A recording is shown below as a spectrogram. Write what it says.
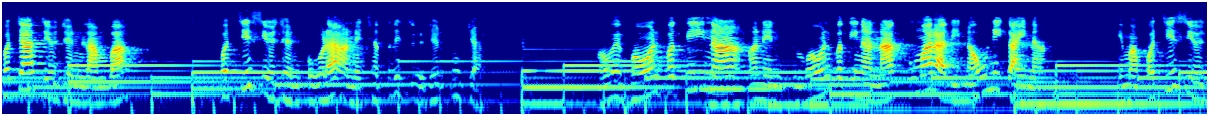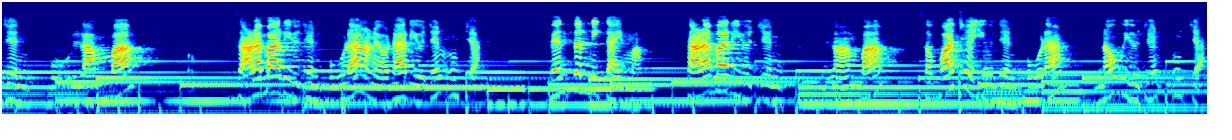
પચાસ યોજન લાંબા, પચીસ યોજન પહોળા અને છત્રીસ યોજન ઊંચા. હવે ભવનપતિના અને ભવનપતિના નાગકુમાર આદિ નવની કાયના એમાં પચીસ યોજન લાંબા, સાડા બાર યોજન પહોળા અને અઢાર યોજન ઊંચા. વેંતર નિકાયમાં સાડા બાર યોજન લાંબા, સવા છ યોજન પહોળા નવ યોજન ઊંચા.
